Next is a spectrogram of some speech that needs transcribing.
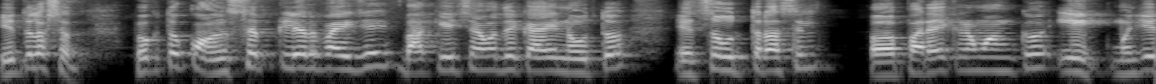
येतं लक्षात. फक्त कॉन्सेप्ट क्लिअर पाहिजे. बाकी याच्यामध्ये काय नव्हतं. याचं उत्तर असेल पर्याय क्रमांक एक. म्हणजे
